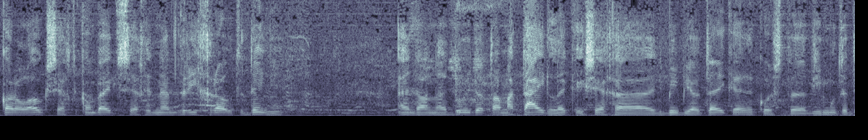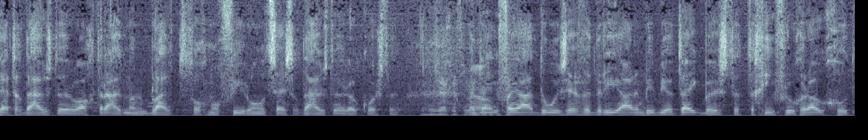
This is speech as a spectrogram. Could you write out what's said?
Karel ook zegt, ik kan beter zeggen, naar drie grote dingen. En dan eh, doe je dat dan maar tijdelijk. Ik zeg, eh die bibliotheek, hè, dat kost, die moeten 30.000 euro achteruit, maar dan blijft het toch nog 460.000 euro kosten. En dan zeg je van, Dan nou, denk ik van ja, doe eens even drie jaar een bibliotheekbus. Dat ging vroeger ook goed.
